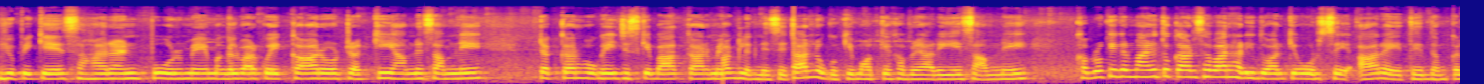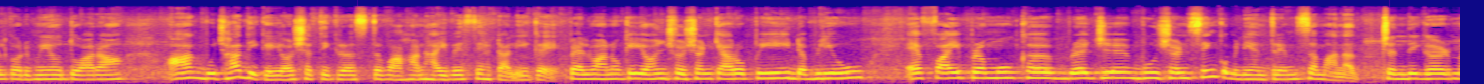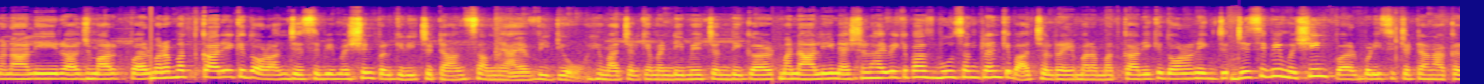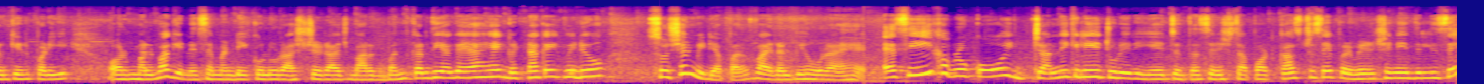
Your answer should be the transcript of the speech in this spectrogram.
UP के सहारनपुर में मंगलवार को एक कार और ट्रक की आमने सामने टक्कर हो गई, जिसके बाद कार में आग लगने से चार लोगों की मौत की खबरें आ रही है। सामने खबरों के अगर माने तो कार सवार हरिद्वार की ओर से आ रहे थे। दमकल कर्मियों द्वारा आग बुझा दी गई और क्षतिग्रस्त वाहन हाईवे से हटा लिए गए। पहलवानों के यौन शोषण के आरोपी डब्ल्यू एफआई प्रमुख ब्रजभूषण सिंह को मिली अंतरिम जमानत। चंडीगढ़, मनाली राजमार्ग पर मरम्मत कार्य के दौरान जेसीबी मशीन पर गिरी चट्टान, सामने आया वीडियो। हिमाचल के मंडी में चंडीगढ़, मनाली नेशनल हाईवे के पास भू संकलन के बाद चल रहे मरम्मत कार्य के दौरान एक जेसीबी मशीन पर बड़ी सी चट्टान आकर गिर पड़ी और मलबा गिरने से मंडी कुल्लू राष्ट्रीय राजमार्ग बंद कर दिया गया है। घटना का एक वीडियो सोशल मीडिया पर वायरल भी हो रहा है। ऐसी ही खबरों को जानने के लिए जुड़े रहिए जनता से रिश्ता पॉडकास्ट से, परवीन दिल्ली से।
